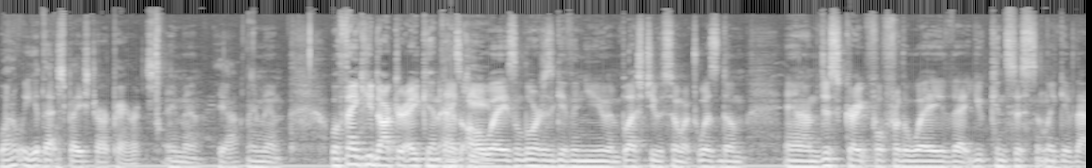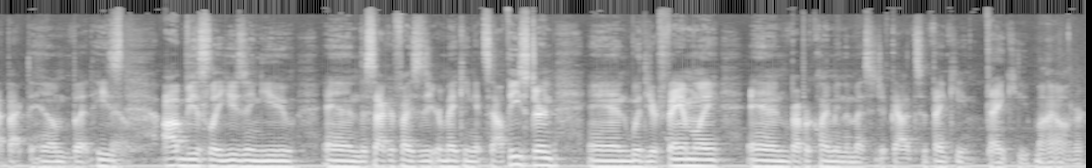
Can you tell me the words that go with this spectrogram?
Why don't we give that space to our parents? Amen. Yeah. Amen. Well, thank you, Dr. Akin. As you. always, the Lord has given you and blessed you with so much wisdom. And I'm just grateful for the way that you consistently give that back to Him. But He's obviously using you and the sacrifices that you're making at Southeastern and with your family and by proclaiming the message of God. So thank you. Thank you. My honor.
